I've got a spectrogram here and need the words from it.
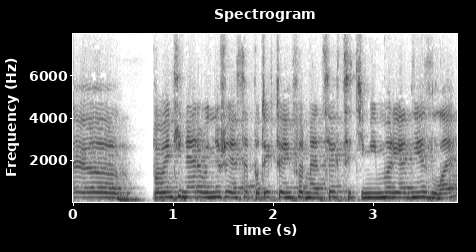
Uh, poviem ti na rovinu, že ja sa po týchto informáciách cítim mimoriadne zle,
